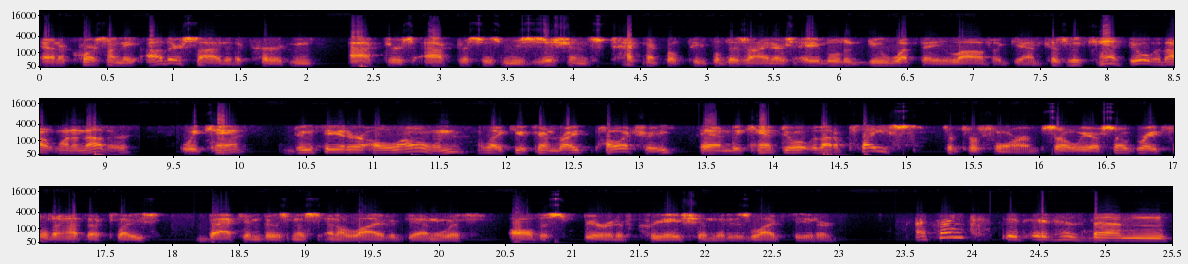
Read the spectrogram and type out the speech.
And of course, on the other side of the curtain, actors, actresses, musicians, technical people, designers able to do what they love again. Because we can't do it without one another. We can't do theater alone, like you can write poetry, and we can't do it without a place to perform. So we are so grateful to have that place back in business and alive again with all the spirit of creation that is live theater. I think it, it has been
